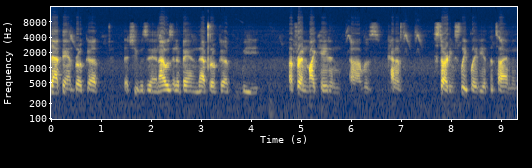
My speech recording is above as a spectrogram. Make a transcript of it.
that band broke up that she was in. I was in a band and that broke up. We, our friend Mike Hayden uh, was kind of starting Sleep Lady at the time, and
